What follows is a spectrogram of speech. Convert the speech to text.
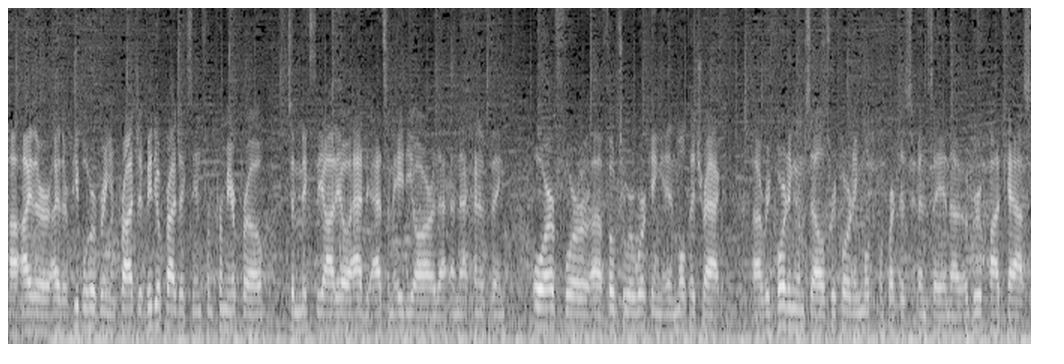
Uh, either either people who are bringing project video projects in from Premiere Pro to mix the audio, add add some ADR, that and that kind of thing, or for uh, folks who are working in multi-track uh, recording themselves, recording multiple participants, say in a, a group podcast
